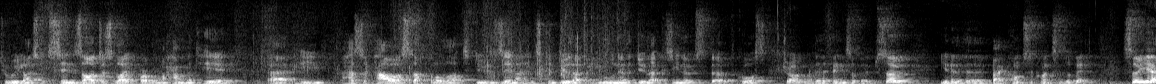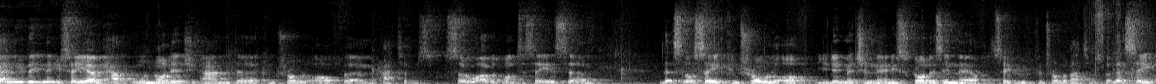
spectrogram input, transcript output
to realize what sins are. Just like Brother Muhammad here, uh, he has the power, astaghfirullah, to do zina. He can do that, but he will never do that because he knows that, of course, there are things of it. So, you know, the bad consequences of it. So, yeah, and you, then you say um, have all knowledge and uh, control of um, atoms. So, what I would want to say is, um, let's not say control of, you didn't mention any scholars in there, say who control of atoms, but let's say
